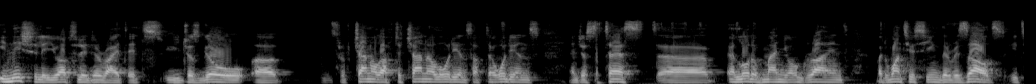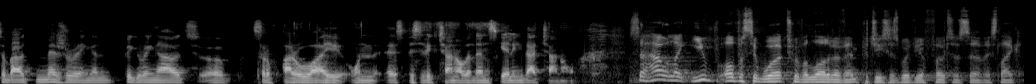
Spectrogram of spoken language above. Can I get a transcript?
initially, you're absolutely right. It's you just go uh, sort of channel after channel, audience after audience, and just test uh, a lot of manual grind. But once you're seeing the results, it's about measuring and figuring out uh, sort of ROI on a specific channel and then scaling that channel. So how like you've obviously worked with a lot of event producers with your photo service. Like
